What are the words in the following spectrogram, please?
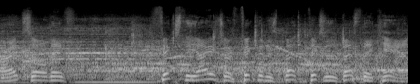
All right, so they've fix the ice or fix it as best, fix it as best they can.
